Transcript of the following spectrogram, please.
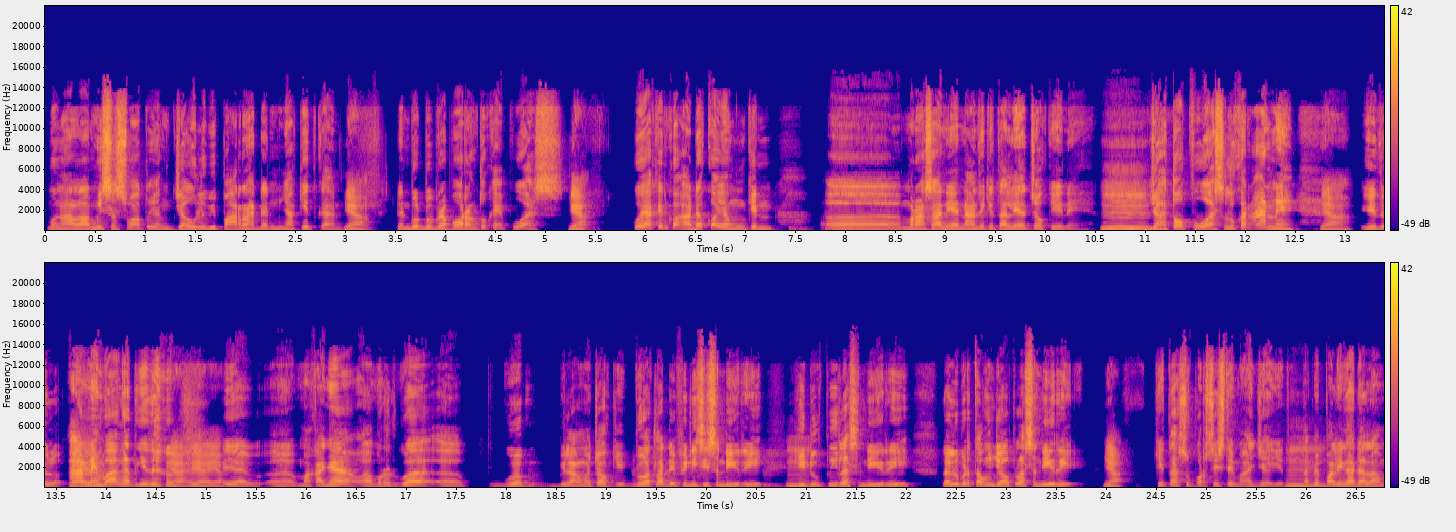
mengalami sesuatu yang jauh lebih parah dan menyakitkan Ya, dan buat beberapa orang tuh kayak puas ya. gue yakin kok ada kok yang mungkin eh merasa nih ya nanti kita lihat Coki nih. Hmm. Jatuh puas, lu kan aneh Ya, gitu loh. Ya, aneh ya. banget gitu. ya, ya, ya. Ya, eh, makanya eh, menurut gua eh, gua bilang sama Coki, buatlah definisi sendiri, Hmm. hidupilah sendiri, lalu bertanggung jawablah sendiri. Ya. Kita support sistem aja gitu. Hmm. Tapi paling nggak dalam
